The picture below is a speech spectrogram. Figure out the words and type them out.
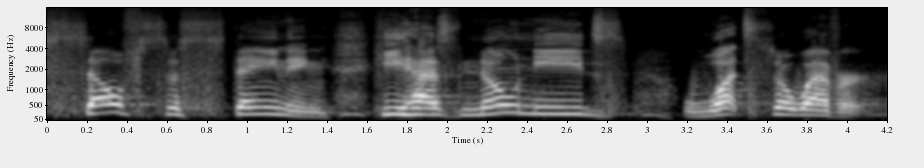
self sustaining. He has no needs whatsoever.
